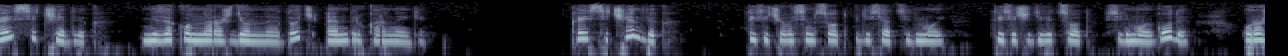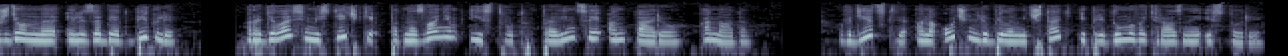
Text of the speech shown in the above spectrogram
Кэсси Чедвик, незаконно рожденная дочь Эндрю Карнеги. Кэсси Чедвик 1857-1907 годы, урожденная Элизабет Бигли, родилась в местечке под названием Иствуд, провинции Онтарио, Канада. В детстве она очень любила мечтать и придумывать разные истории.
